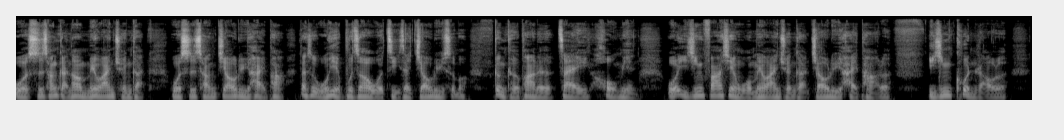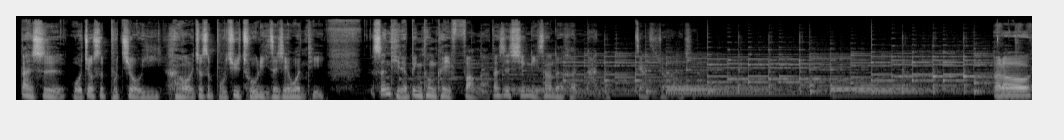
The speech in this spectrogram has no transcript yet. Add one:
我时常感到没有安全感，我时常焦虑害怕，但是我也不知道我自己在焦虑什么。更可怕的在后面，我已经发现我没有安全感、焦虑害怕了，已经困扰了，但是我就是不就医，我就是不去处理这些问题。身体的病痛可以放啊，但是心理上的很难，这样子就好起来。Hello，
